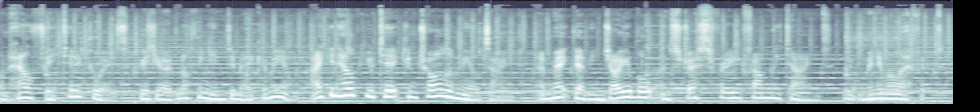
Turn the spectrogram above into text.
unhealthy takeaways because you had nothing in to make a meal. I can help you take control of meal times and make them enjoyable and stress free family times with minimal effort.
